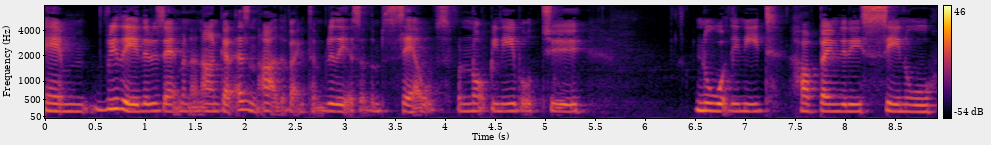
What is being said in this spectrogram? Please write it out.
um, really the resentment and anger isn't at the victim, really it's at themselves for not being able to know what they need, have boundaries, say no.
